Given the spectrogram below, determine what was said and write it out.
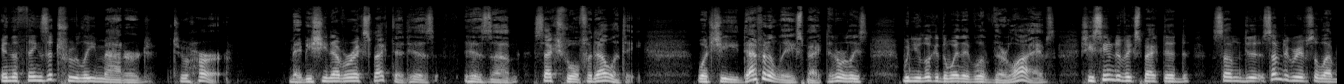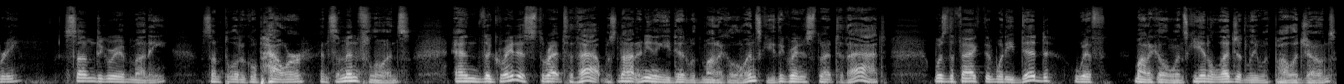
in the things that truly mattered to her. Maybe she never expected his his um, sexual fidelity. What she definitely expected, or at least when you look at the way they've lived their lives, she seemed to have expected some de- some degree of celebrity, some degree of money, some political power, and some influence. And the greatest threat to that was not anything he did with Monica Lewinsky. The greatest threat to that was the fact that what he did with Monica Lewinsky and allegedly with Paula Jones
